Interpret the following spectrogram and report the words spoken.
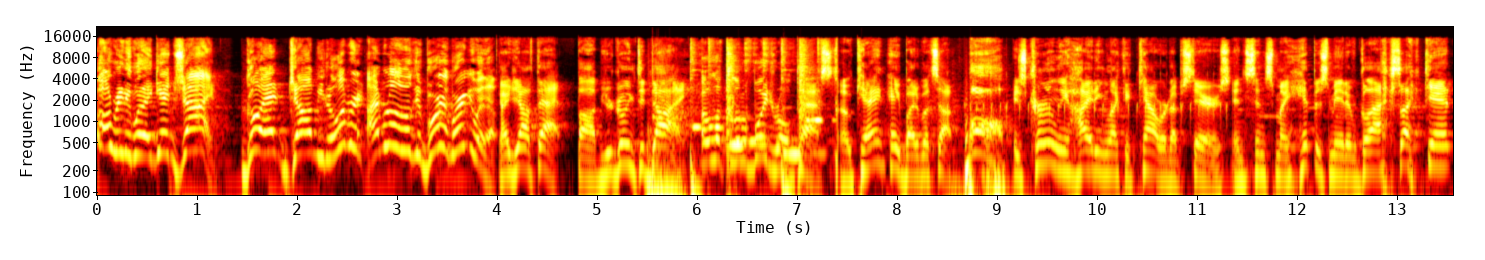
I'll when I get inside. Go ahead and tell him you deliver it. I'm really looking forward to working with him. I doubt that. Bob, you're going to die. Oh, look, the little boy rolled past. Okay. Hey, buddy, what's up? Bob is currently hiding like a coward upstairs. And since my hip is made of glass, I can't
